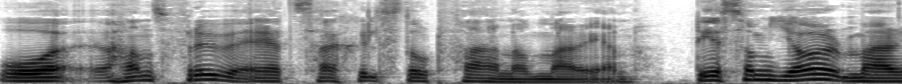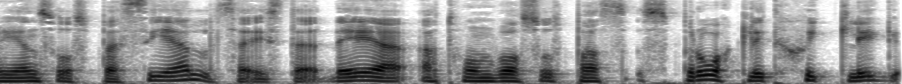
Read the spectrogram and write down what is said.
Och hans fru är ett särskilt stort fan av Marian. Det som gör Marian så speciell sägs det, det är att hon var så pass språkligt skicklig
